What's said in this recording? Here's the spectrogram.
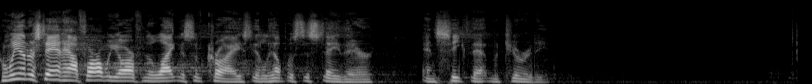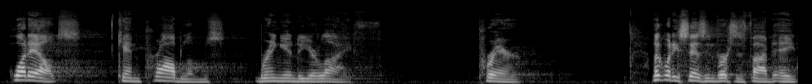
When we understand how far we are from the likeness of Christ, it'll help us to stay there and seek that maturity. What else can problems bring into your life? Prayer. Look what he says in verses 5 to 8.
